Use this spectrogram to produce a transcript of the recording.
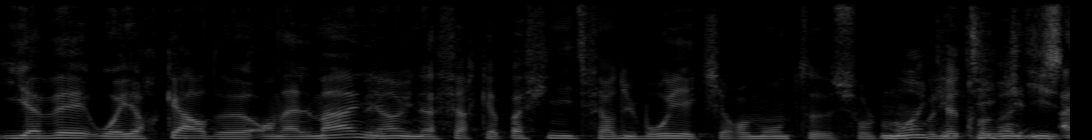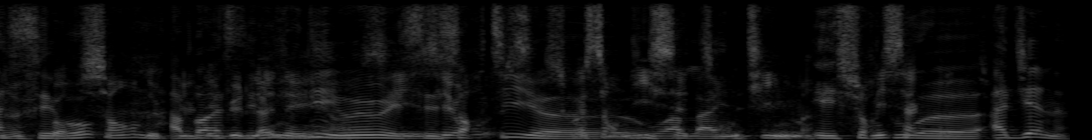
Il y avait Wirecard euh, en Allemagne, hein, une affaire qui n'a pas fini de faire du bruit et qui remonte euh, sur le plan politique 99% assez haut. depuis ah bah, le début de l'année. Oui, oui, c'est sorti. 77 centimes. Et surtout Adyen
